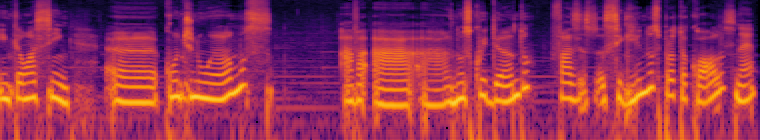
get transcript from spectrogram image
Então, assim, uh, continuamos a, a, a nos cuidando, faz, seguindo os protocolos, né?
